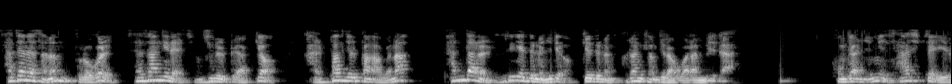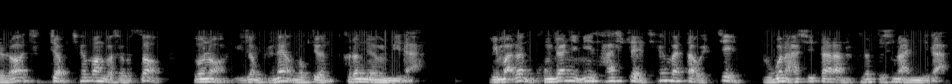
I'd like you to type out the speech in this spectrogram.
사전에서는 부록을 세상일에 정신을 빼앗겨 갈팡질팡하거나 판단을 흐리게 되는 일이 없게 되는 그런 경지라고 말합니다. 공자님이 40세에 이르러 직접 체험한 것으로서 논어 유정편에 언급된 그런 내용입니다. 이 말은 공자님이 40세에 체험했다고 했지 누구나 할 수 있다라는 그런 뜻은 아닙니다.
